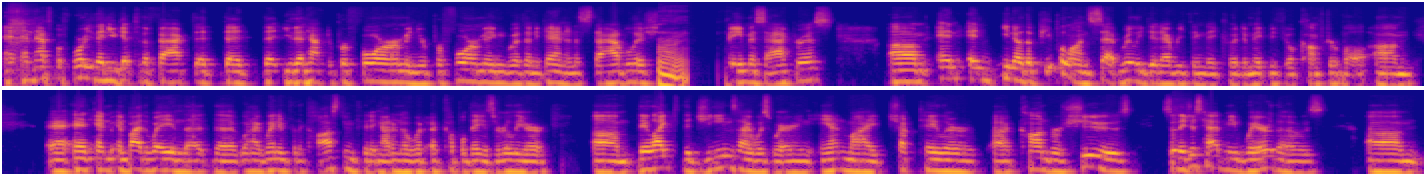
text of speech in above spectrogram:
and, and that's before you then you get to the fact that that that you then have to perform, and you're performing with an again an established Right. famous actress. Um, and and you know the people on set really did everything they could to make me feel comfortable. Um, and and and by the way, in the the when I went in for the costume fitting, I don't know what a couple days earlier, um, they liked the jeans I was wearing and my Chuck Taylor uh, Converse shoes, so they just had me wear those um,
